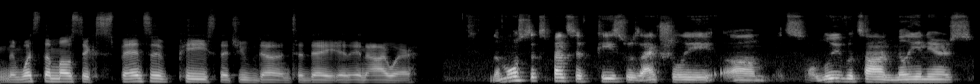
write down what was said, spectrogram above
And then what's the most expensive piece that you've done to date in, in eyewear? The most expensive piece was actually um, it's Louis Vuitton Millionaires.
